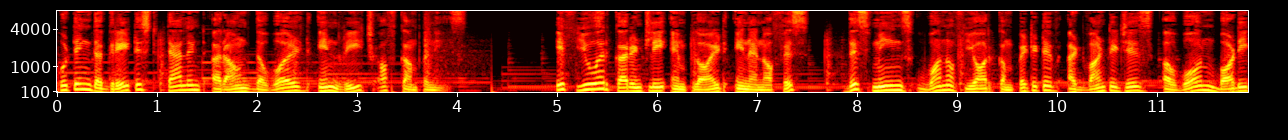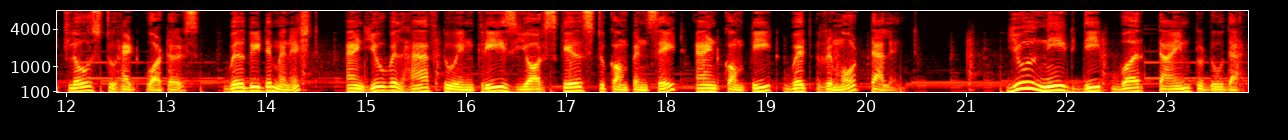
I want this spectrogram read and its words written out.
putting the greatest talent around the world in reach of companies. If you are currently employed in an office, this means one of your competitive advantages, a warm body close to headquarters, will be diminished, and you will have to increase your skills to compensate and compete with remote talent. You'll need deep work time to do that.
